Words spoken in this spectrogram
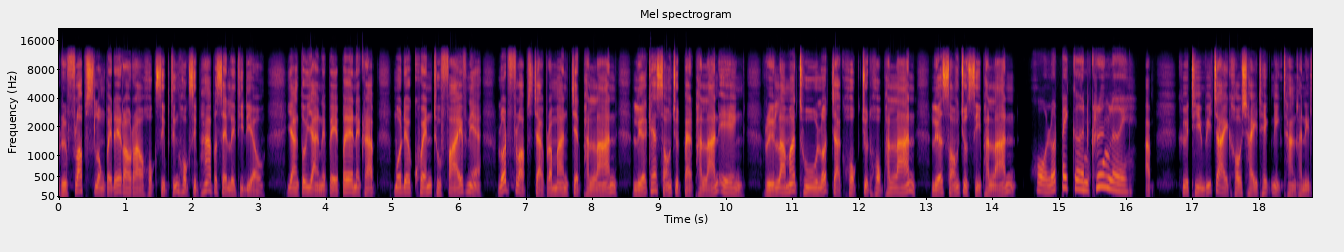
หรือ flops ลงไปได้ราวๆ 60-65%เลยทีเดียว อย่างตัวอย่างในเปเปอร์นะครับ โมเดล Quen to 5 เนี่ย ลด flops จากประมาณ 7,000 ล้าน เหลือแค่ 2.8 พันล้านเอง หรือ Llama 2 ลดจาก 6.6 พันล้าน เหลือ 2.4 พันล้าน โห ลดไปเกินครึ่งเลย ครับ คือทีมวิจัยเขาใช้เทคนิคทางคณิต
